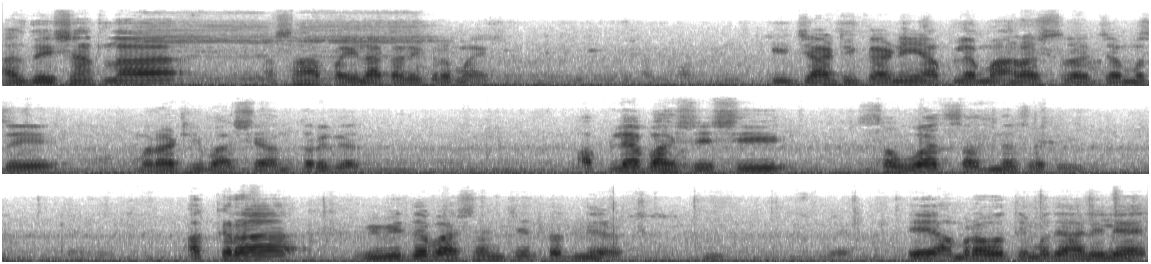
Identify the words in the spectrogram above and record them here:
आज देशातला असा हा पहिला कार्यक्रम आहे की ज्या ठिकाणी आपल्या महाराष्ट्र राज्यामध्ये मराठी भाषेअंतर्गत आपल्या भाषेशी संवाद साधण्यासाठी अकरा विविध भाषांचे तज्ज्ञ हे अमरावतीमध्ये आलेले आहेत.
